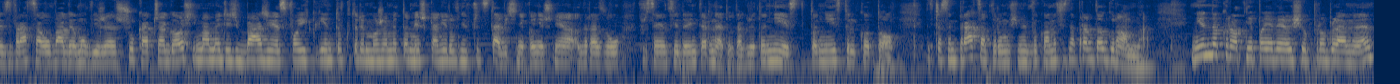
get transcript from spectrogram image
y, zwraca uwagę, mówi, że szuka czegoś i mamy gdzieś w bazie swoich klientów, którym możemy to mieszkanie również przedstawić, niekoniecznie od razu wrzucając je do internetu. Także to nie jest, to nie jest tylko to. Więc czasem praca, którą musimy wykonać jest naprawdę ogromna. Niejednokrotnie pojawiają się problemy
